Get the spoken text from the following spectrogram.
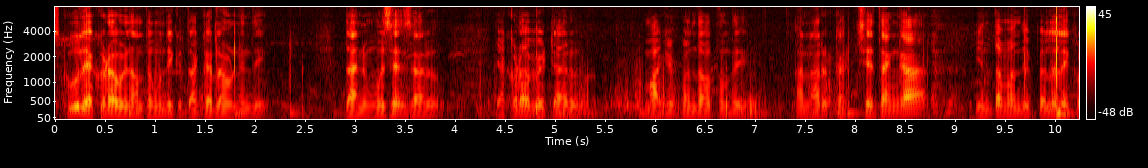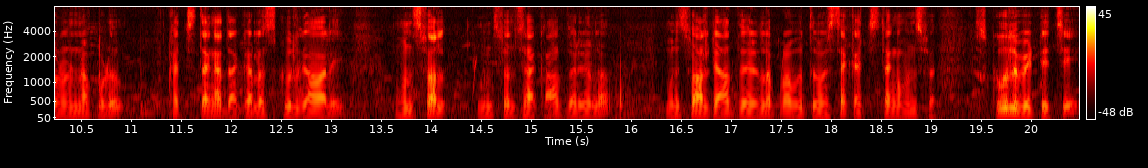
స్కూల్ ఎక్కడో ఉంది అంతకుముందు ఇక్కడ దగ్గరలో ఉండింది. దాన్ని మూసేశారు ఎక్కడో పెట్టారు. మాకు ఇబ్బంది అవుతుంది అన్నారు. ఖచ్చితంగా ఇంతమంది పిల్లలు ఇక్కడ ఉన్నప్పుడు ఖచ్చితంగా దగ్గరలో స్కూల్ కావాలి. మున్సిపల్ మున్సిపల్ శాఖ ఆధ్వర్యంలో మున్సిపాలిటీ ఆధ్వర్యంలో ప్రభుత్వం వస్తే ఖచ్చితంగా మున్సిపల్ స్కూల్ పెట్టించి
